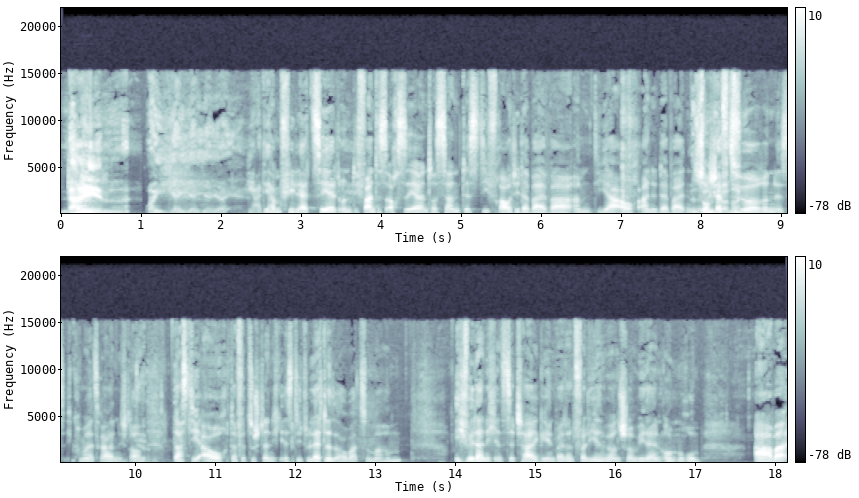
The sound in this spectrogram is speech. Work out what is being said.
Nein. Ui, ui, ui. Ja, die haben viel erzählt und ich fand es auch sehr interessant, dass die Frau, die dabei war, ähm, die ja auch eine der beiden Sonja, ne? Geschäftsführerinnen ist, ich komme jetzt gerade nicht drauf, Ja. dass die auch dafür zuständig ist, die Toilette sauber zu machen. Ich will da nicht ins Detail gehen, weil dann verlieren wir uns schon wieder in unten rum. Aber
